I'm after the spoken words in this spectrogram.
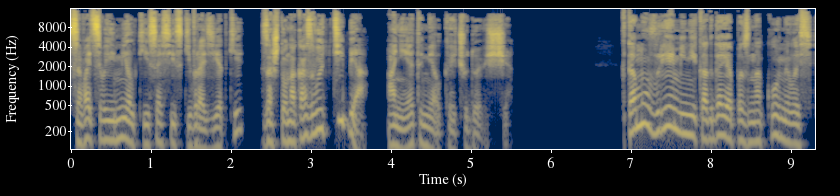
совать свои мелкие сосиски в розетки, за что наказывают тебя, а не это мелкое чудовище. К тому времени, когда я познакомилась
